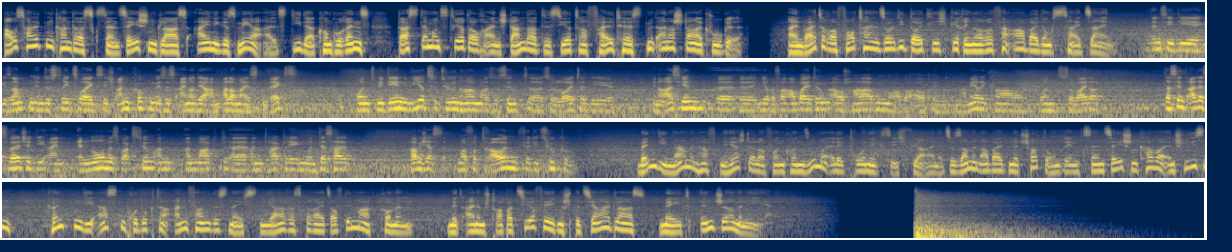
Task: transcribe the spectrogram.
Aushalten kann das Sensation Glas einiges mehr als die der Konkurrenz. Das demonstriert auch ein standardisierter Falltest mit einer Stahlkugel. Ein weiterer Vorteil soll die deutlich geringere Verarbeitungszeit sein. Wenn Sie die gesamten Industriezweig sich angucken, ist es einer, der am allermeisten wächst. Und mit denen wir zu tun haben, also sind äh, so Leute, die in Asien äh, äh, ihre Verarbeitung auch haben, aber auch in, in, Amerika und so weiter. Das sind alles welche, die ein enormes Wachstum an, an, Markt, äh, an den Tag legen und deshalb habe ich erst mal Vertrauen für die Zukunft. Wenn die namenhaften Hersteller von Konsumerelektronik sich für eine Zusammenarbeit mit Schott und dem Sensation Cover entschließen, könnten die ersten Produkte Anfang des nächsten Jahres bereits auf den Markt kommen mit einem strapazierfähigen Spezialglas Made in Germany.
